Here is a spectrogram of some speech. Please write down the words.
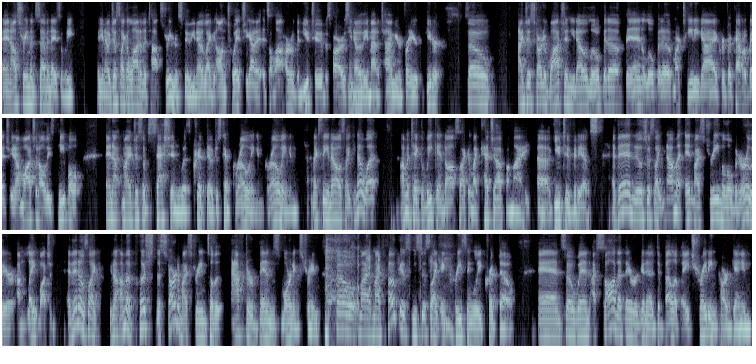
And I was streaming seven days a week, you know, just like a lot of the top streamers do, you know, like on Twitch, you got it. It's a lot harder than YouTube as far as, you mm-hmm. know, the amount of time you're in front of your computer. So I just started watching, you know, a little bit of Ben, a little bit of Martini guy, Crypto Capital Venture. You know, I'm watching all these people, and I, my just obsession with crypto just kept growing and growing. And next thing you know, I was like, you know what? I'm gonna take the weekend off so I can like catch up on my uh, YouTube videos. And then it was just like, you know, I'm gonna end my stream a little bit earlier. I'm late watching and then it was like, you know, I'm gonna push the start of my stream till the after Ben's morning stream. So my my focus was just like increasingly crypto. And so when I saw that they were gonna develop a trading card game,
